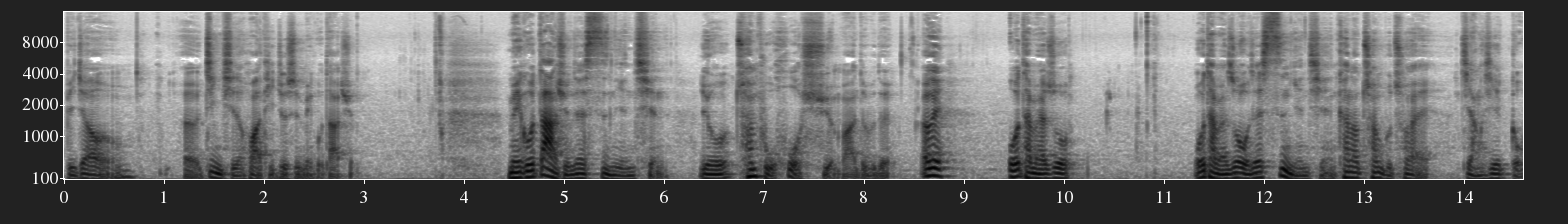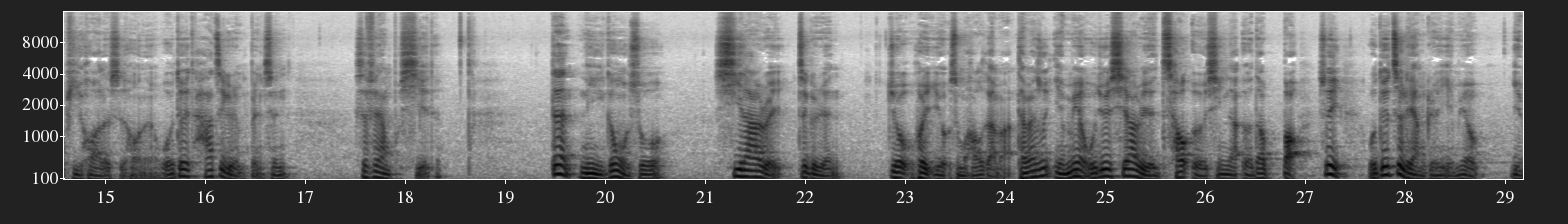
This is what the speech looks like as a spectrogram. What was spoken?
比较呃近期的话题就是美国大选。美国大选在四年前。由川普获选嘛，对不对？OK，我坦白说，我坦白说，我在四年前看到川普出来讲些狗屁话的时候呢，我对他这个人本身是非常不屑的。但你跟我说希拉蕊这个人就会有什么好感吗？坦白说也没有，我觉得希拉蕊超恶心的，恶到爆，所以我对这两个人也没有，也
